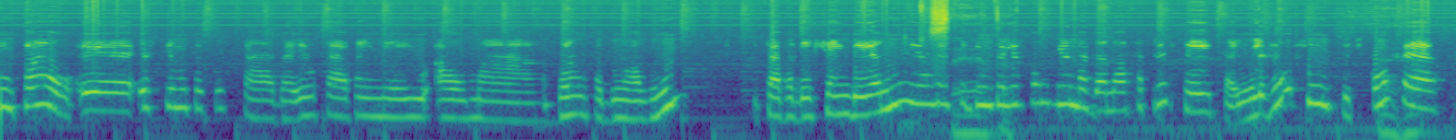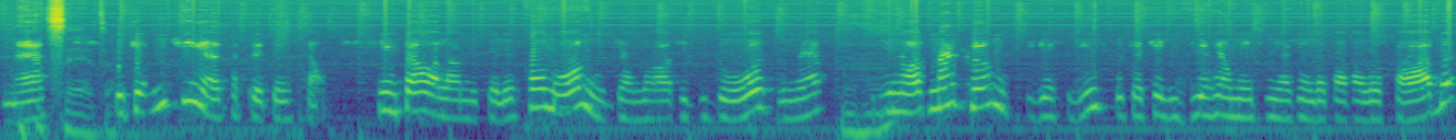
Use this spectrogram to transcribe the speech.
então, é, eu fiquei muito assustada. Eu estava em meio a uma banca de um aluno que estava defendendo e eu certo. recebi um telefonema da nossa prefeita. Eu levei um susto, te confesso, é. né? Certo. Porque eu não tinha essa pretensão. Então ela me telefonou no dia 9 de 12, né? Uhum. E nós marcamos o dia seguinte, porque aquele dia realmente minha agenda estava lotada.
